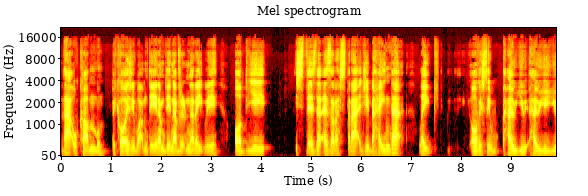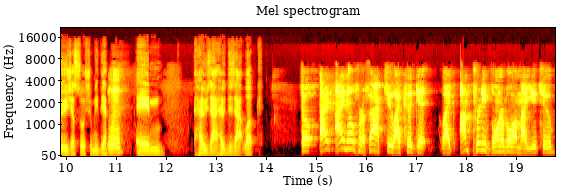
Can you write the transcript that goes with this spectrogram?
that'll come because of what I'm doing, I'm doing everything the right way? Or do you is there is there a strategy behind that? Like obviously how you how you use your social media. Mhm. Um how's that how does that work? So I I know for a fact too. I could get like I'm pretty vulnerable on my YouTube,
